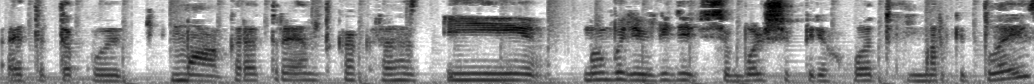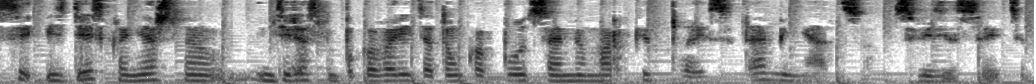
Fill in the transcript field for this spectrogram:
Это такой макротренд как раз. И мы будем видеть все больше переход в маркетплейсы. И здесь, конечно, интересно поговорить о том, как будут сами маркетплейсы да, меняться в связи с этим.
